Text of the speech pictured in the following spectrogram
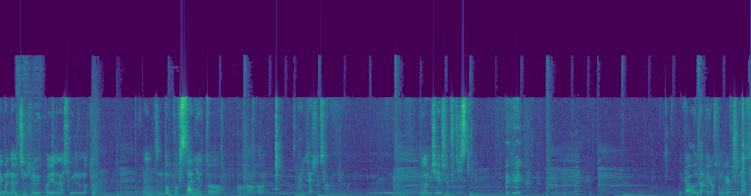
Jak będę odcinki robił po 11 minut, no to zanim ten dom powstanie, to oho, oho. No i zaś to samo, nie no. Mylą mi się jeszcze przyciski. Grałem dopiero w tą grę 3 razy,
